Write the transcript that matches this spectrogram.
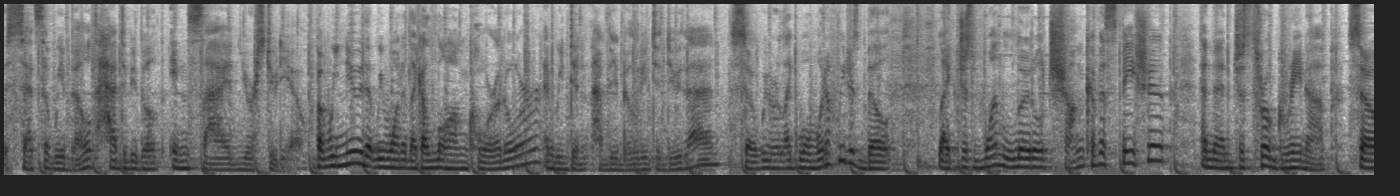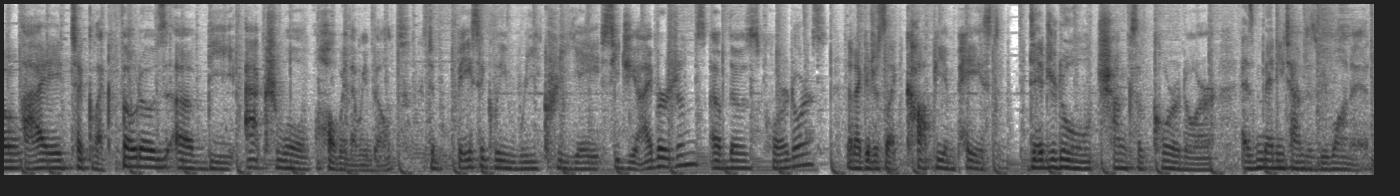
sets that we built had to be built inside your studio. But we knew that we wanted like a long corridor and we didn't have the ability to do that. So we were like, well, what if we just built like just one little chunk of a spaceship and then just throw green up. So I took like photos of the actual hallway that we built to basically recreate CGI versions of those corridors. Then I could just like copy and paste digital chunks of corridor as many times as we wanted.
